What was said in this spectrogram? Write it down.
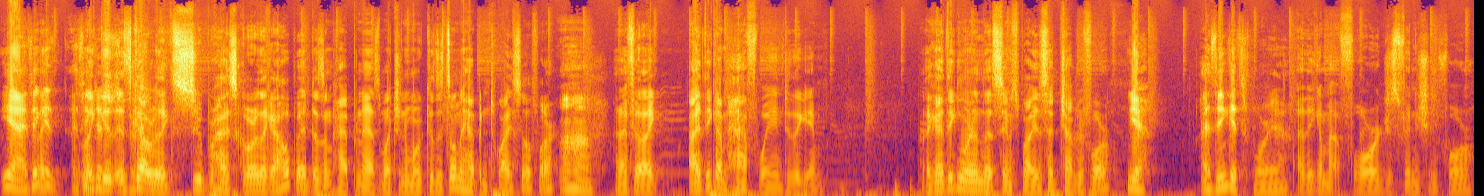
Yeah, I think like, it. I think like it, it's super- got like super high score. Like I hope it doesn't happen as much anymore because it's only happened twice so far, Uh-huh. and I feel like I think I'm halfway into the game. Like I think we're in the same spot. You said chapter four. Yeah. I think it's four, yeah. I think I'm at four, just finishing four.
